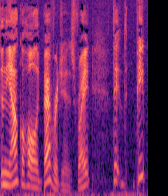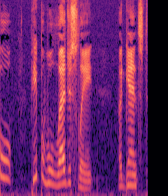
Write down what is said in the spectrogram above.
than the alcoholic beverages, right? The, the- people people will legislate against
